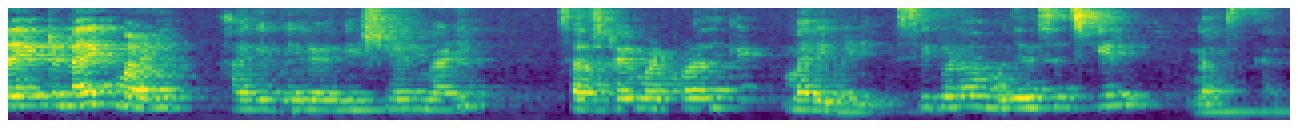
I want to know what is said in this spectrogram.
ದಯವಿಟ್ಟು ಲೈಕ್ ಮಾಡಿ, ಹಾಗೆ ಬೇರೆಯವರಿಗೆ ಶೇರ್ ಮಾಡಿ ಸಬ್ಸ್ಕ್ರೈಬ್ ಮಾಡ್ಕೊಳ್ಳೋದಕ್ಕೆ ಮರಿಬೇಡಿ. ಸಿಗೋಣ ಮುಂದಿನ ಸಂಚಿಕೆಯಲ್ಲಿ. ನಮಸ್ಕಾರ.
